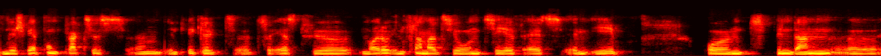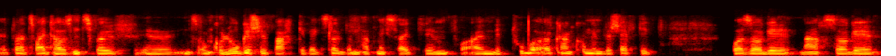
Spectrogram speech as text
eine Schwerpunktpraxis ähm, entwickelt, äh, zuerst für Neuroinflammation, CFS, ME und bin dann äh, etwa 2012 äh, ins onkologische Fach gewechselt und habe mich seitdem vor allem mit Tumorerkrankungen beschäftigt, Vorsorge, Nachsorge,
